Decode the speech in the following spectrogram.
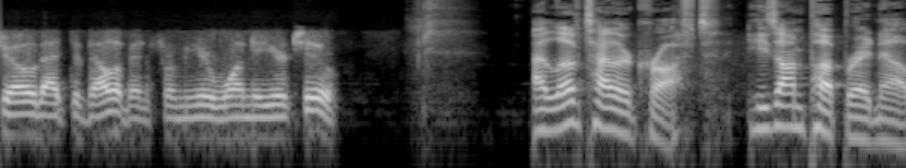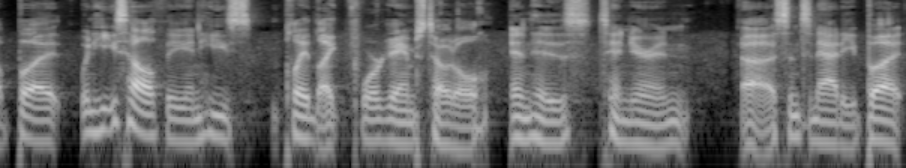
show that development from year one to year two. I love Tyler Kroft. He's on pup right now, but when he's healthy and he's played like four games total in his tenure in uh, Cincinnati, but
